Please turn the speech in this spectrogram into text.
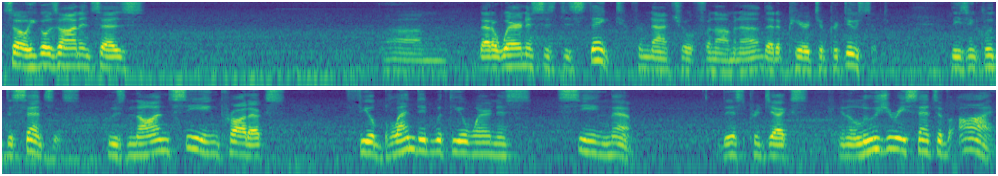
So he goes on and says um, that awareness is distinct from natural phenomena that appear to produce it. These include the senses, whose non seeing products feel blended with the awareness seeing them. This projects an illusory sense of I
